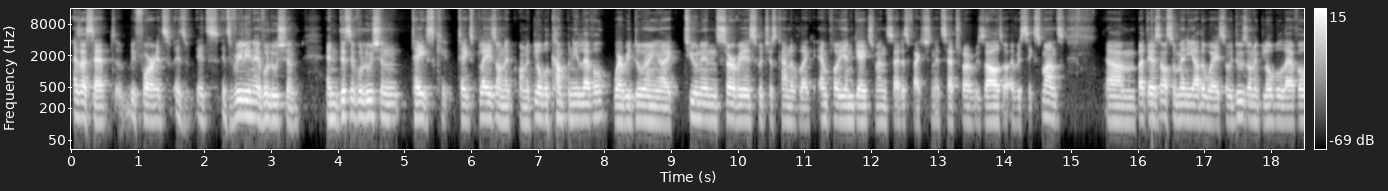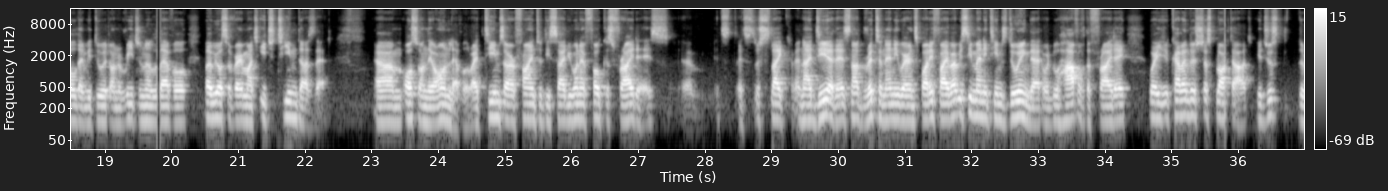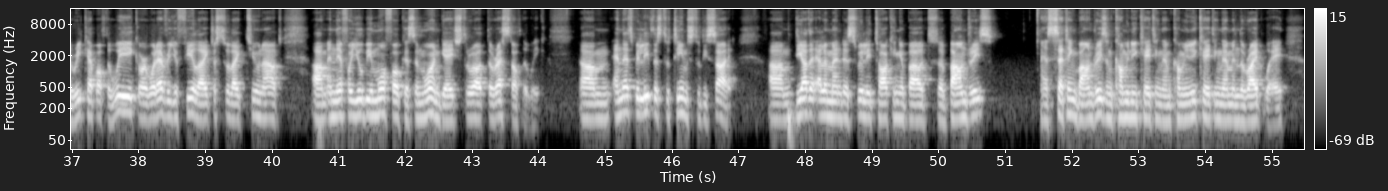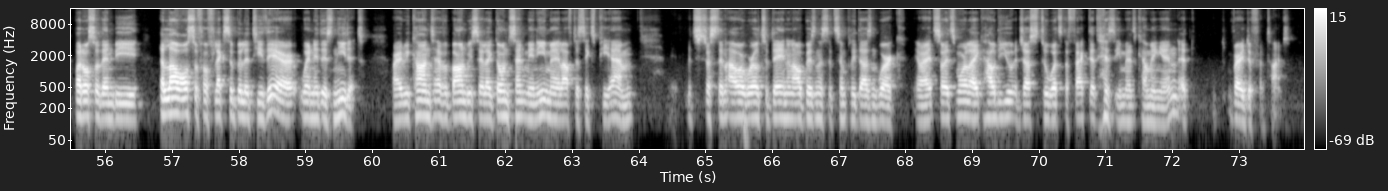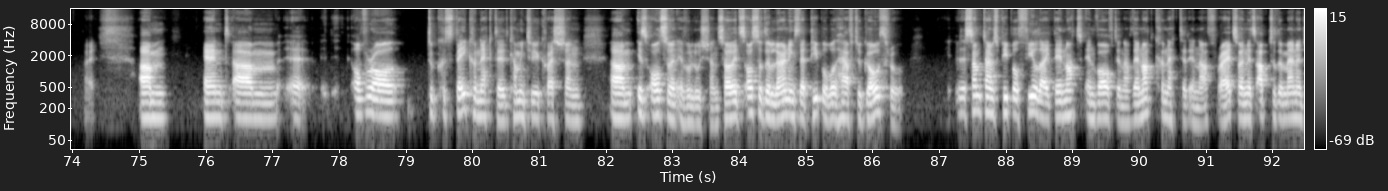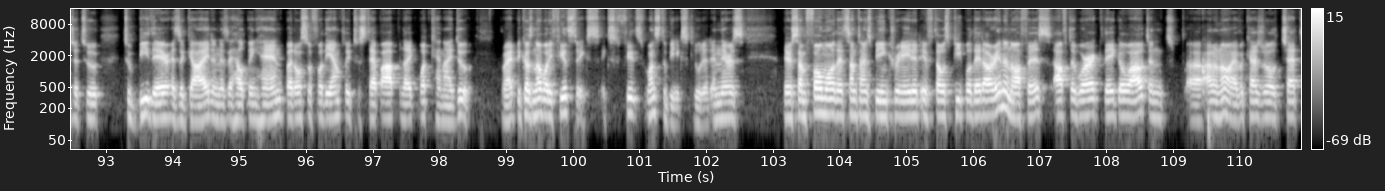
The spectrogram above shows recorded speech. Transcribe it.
As I said before, it's it's it's it's really an evolution and this evolution takes takes place on a on a global company level where we're doing like tune in surveys which is kind of like employee engagement satisfaction etc results every six months. Um, but there's also many other ways. So we do this on a global level then we do it on a regional level but we also very much each team does that um, also on their own level right? Teams are fine to decide you want to focus fridays it's it's just like an idea that it's not written anywhere in Spotify, but we see many teams doing that or do half of the Friday where your calendar is just blocked out. You just the recap of the week or whatever you feel like just to like tune out. Um, and therefore you'll be more focused and more engaged throughout the rest of the week. Um, and let's leave this to teams to decide. Um, the other element is really talking about uh, boundaries, uh, setting boundaries and communicating them, communicating them in the right way, but also then be allow also for flexibility there when it is needed right? We can't have a boundary say like don't send me an email after 6 p.m it's just in our world today and in our business it simply doesn't work right? So it's more like how do you adjust to what's the fact that there's emails coming in at very different times right? Um, and um, uh, overall to stay connected coming to your question um, is also an evolution. So it's also the learnings that people will have to go through sometimes people feel like they're not involved enough they're not connected enough right? So and it's up to the manager to to be there as a guide and as a helping hand but also for the employee to step up like what can i do right? Because nobody feels to ex, ex, feels wants to be excluded. And there's there's some fomo that's sometimes being created if those people that are in an office after work they go out and uh, i don't know have a casual chat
